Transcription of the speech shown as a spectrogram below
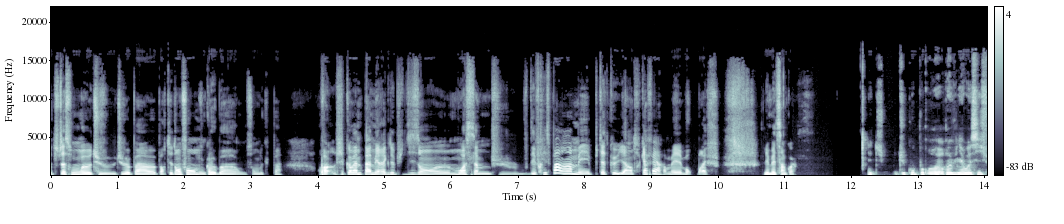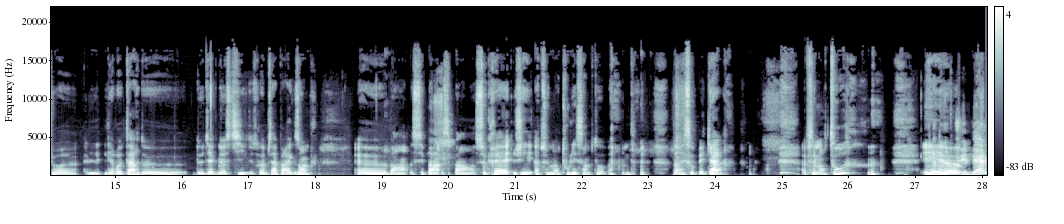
de toute façon tu tu veux pas porter d'enfant donc bah on s'en occupe pas Enfin, j'ai quand même pas mes règles depuis 10 ans. moi, ça me défrise pas, hein, mais peut-être qu'il y a un truc à faire. Mais bon, bref, les médecins, quoi. Et du, coup, pour revenir aussi sur les retards de, de, diagnostic, des trucs comme ça, par exemple, ben, c'est pas, pas un secret, j'ai absolument tous les symptômes dans SOPK, absolument tout. Et, tu es belle,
